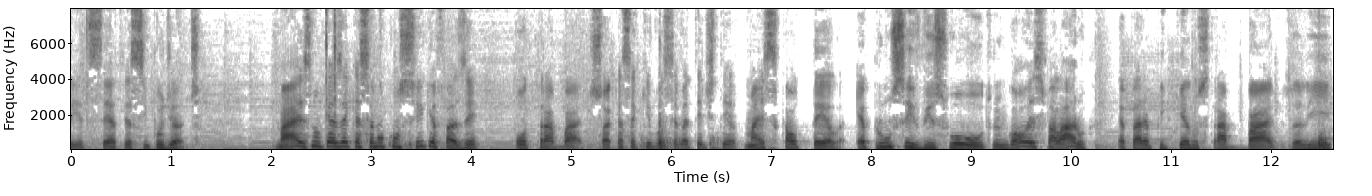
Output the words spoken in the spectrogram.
e etc, e assim por diante. Mas não quer dizer que você não consiga fazer o trabalho. Só que essa aqui você vai ter de ter mais cautela. É para um serviço ou outro. Igual eles falaram, é para pequenos trabalhos. Ali,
